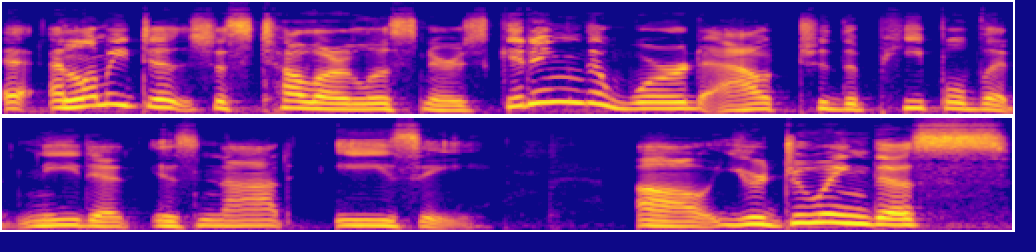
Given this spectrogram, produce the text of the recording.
And let me just tell our listeners getting the word out to the people that need it is not easy. Uh, you're doing this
